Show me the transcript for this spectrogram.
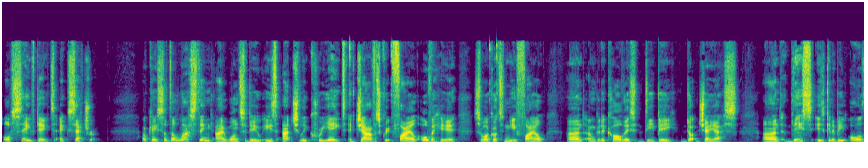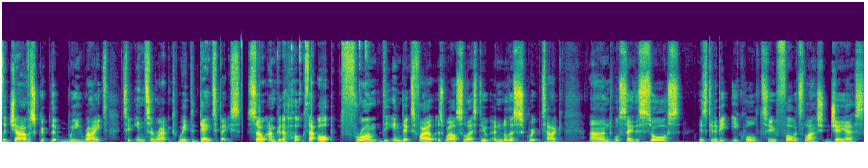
or save data, etc. Okay, so the last thing I want to do is actually create a JavaScript file over here. So I've got a new file and I'm going to call this db.js. And this is going to be all the JavaScript that we write to interact with the database. So I'm going to hook that up from the index file as well. So let's do another script tag and we'll say the source is going to be equal to forward slash js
